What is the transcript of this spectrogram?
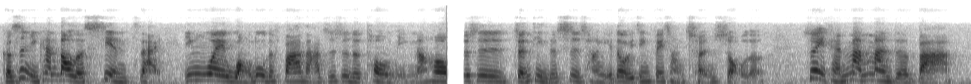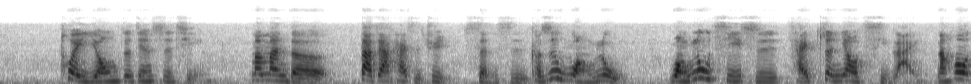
可是你看到了现在，因为网络的发达、知识的透明，然后就是整体的市场也都已经非常成熟了，所以才慢慢的把退佣这件事情，慢慢的大家开始去审视。可是网络。网络其实才正要起来，然后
